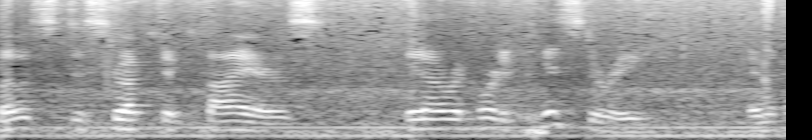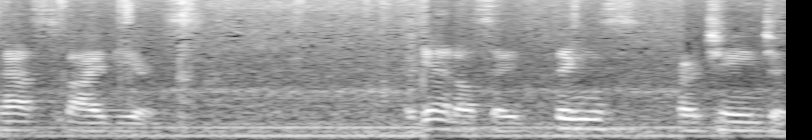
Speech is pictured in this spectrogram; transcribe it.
most destructive fires in our recorded history in the past five years. Again, I'll say things are changing.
